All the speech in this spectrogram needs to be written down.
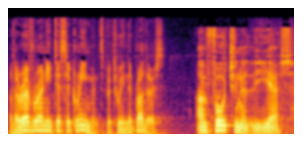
Are there ever any disagreements between the brothers? Unfortunately, yes.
